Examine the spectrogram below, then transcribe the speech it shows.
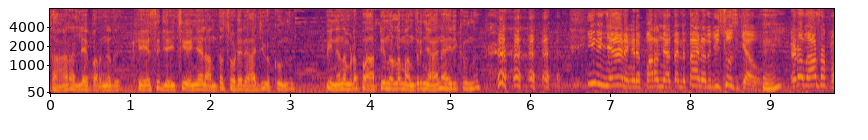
സാറല്ലേ പറഞ്ഞത്? കേസ് ജയിച്ചു കഴിഞ്ഞാൽ അന്തസ്സോടെ രാജിവെക്കുമെന്ന്. പിന്നെ നമ്മുടെ പാർട്ടി എന്നുള്ള മന്ത്രി ഞാനായിരിക്കുന്നു ഇനി ഞാൻ അങ്ങനെ പറഞ്ഞാൽ തന്നെ താൻ അത് വിശ്വസിക്കാവോ എടോ ദാസപ്പ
